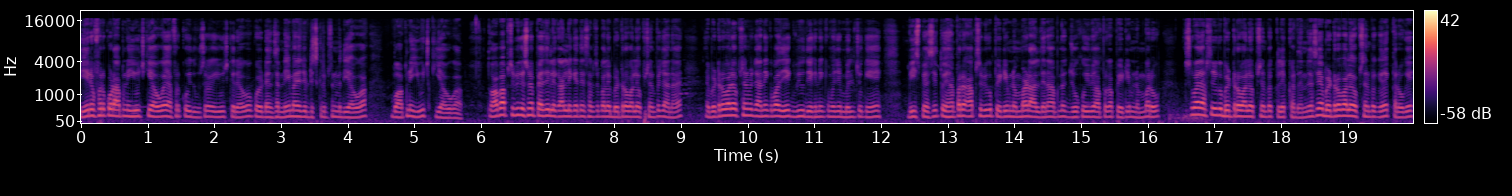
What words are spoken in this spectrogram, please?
ये रेफर कोड आपने यूज़ किया होगा या फिर कोई दूसरा यूज़ किया होगा, कोई टेंशन नहीं। मैंने जो डिस्क्रिप्शन में दिया होगा, वो आपने यूज़ किया होगा। तो अब आप सभी को इसमें पैसे निकाल लेके थे सबसे पहले बेड्रो वाले ऑप्शन पर जाना है। बेड्रो वाले ऑप्शन पर जाने के बाद एक व्यू देखने के मुझे मिल चुके हैं बीस पैसे। तो यहाँ पर आप सभी को पेटीएम नंबर डाल देना, अपना जो कोई भी आपका पेटीएम नंबर हो। उसके बाद आप सभी को बेड्रो वाले ऑप्शन पर क्लिक कर देना। जैसे आप बेड्रो वाले ऑप्शन पर क्लिक करोगे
